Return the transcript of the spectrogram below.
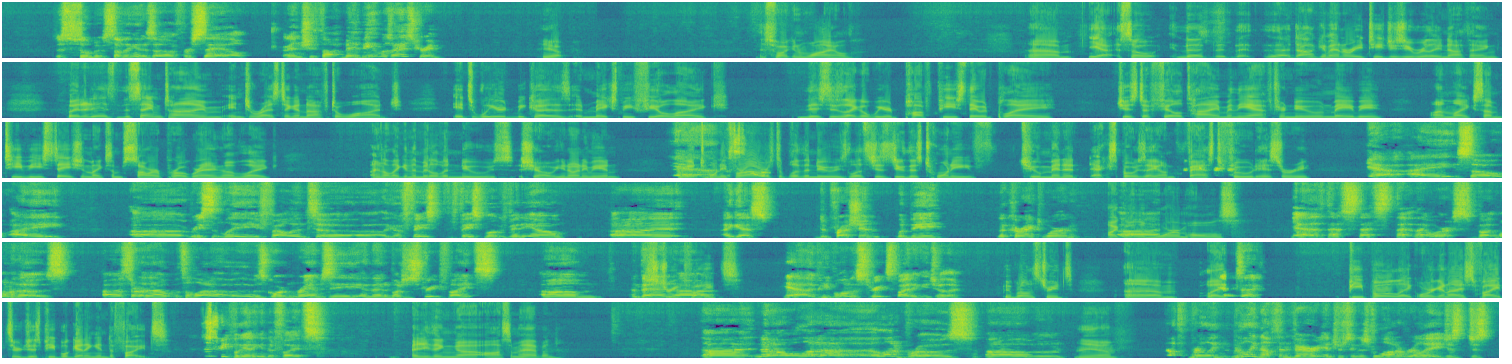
just assuming something is uh, for sale, and she thought maybe it was ice cream. Yep. It's fucking wild. Um, yeah, so the, the, the, the documentary teaches you really nothing, but it is at the same time interesting enough to watch. It's weird because it makes me feel like this is like a weird puff piece they would play just to fill time in the afternoon, maybe on like some TV station, like some summer program of like, I don't know, like in the middle of a news show. You know what I mean? We got 24 hours to play the news. Let's just do this 22 minute expose on fast food history. Yeah, I so I uh, recently fell into uh, like a face Facebook video. Uh, I guess depression would be the correct word. I call Uh, them wormholes. Yeah, that, that's that's that that works. But one of those uh, started out with a lot of it was Gordon Ramsay and then a bunch of street fights. Um, and then Street uh, fights? Yeah, people on the streets fighting each other. People on the streets? Um, like Yeah, exactly. people like organized fights or just people getting into fights? Just people getting into fights. Anything uh, awesome happen? Uh, no, a lot of a lot of bros. Um, Yeah. nothing, really, really nothing very interesting. Just a lot of really just just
